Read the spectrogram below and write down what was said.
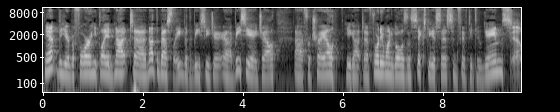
yeah, the year before he played not uh, not the best league, but the BCJ, uh, BCHL uh, for Trail. He got uh, 41 goals and 60 assists in 52 games. Yeah,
